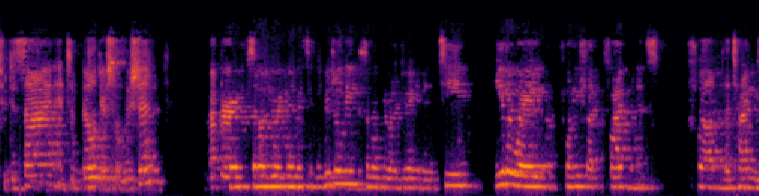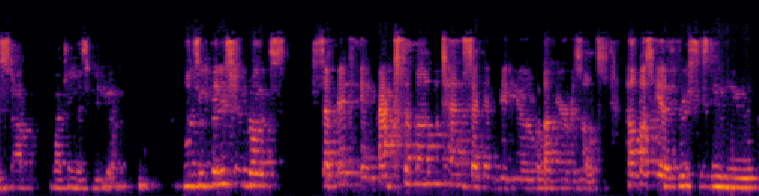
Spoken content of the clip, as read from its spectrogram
to design, and to build your solution. Remember, some of you are doing this individually, some of you are doing it in a team. Either way, 25 minutes from the time you stop watching this video. Once you finish your votes, submit a maximum 10 second video of your results. Help us get a 360 view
